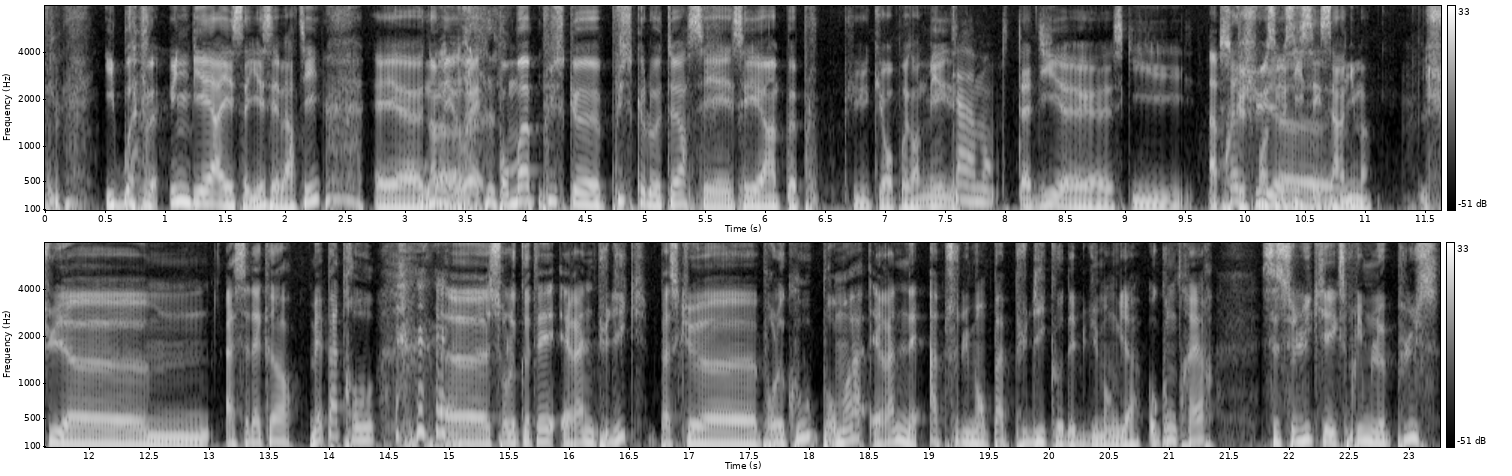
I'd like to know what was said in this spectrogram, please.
ils boivent une bière et ça y est, c'est parti. Et euh, non, mais ouais, pour moi, plus que, plus que l'auteur, c'est c'est un peuple qui, qui représente. Mais Carrément. t'as dit euh, ce qui. Après, ce que je je, pensais aussi, c'est que c'est un humain. Je suis euh, assez d'accord, mais pas trop, euh, sur le côté Eren pudique, parce que euh, pour le coup, pour moi, Eren n'est absolument pas pudique au début du manga. Au contraire, c'est celui qui exprime le plus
